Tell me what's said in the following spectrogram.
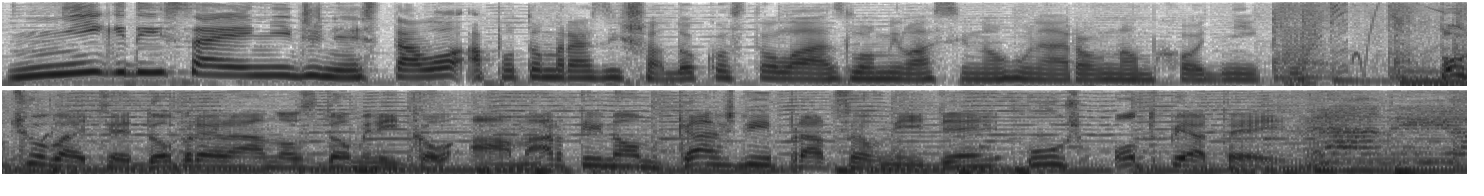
nikdy sa jej nič nestalo a potom raz išla do kostola a zlomila si nohu na rovnom chodníku. Počúvajte Dobré ráno s Dominikou a Martinom každý pracovný deň už od 5. Radio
